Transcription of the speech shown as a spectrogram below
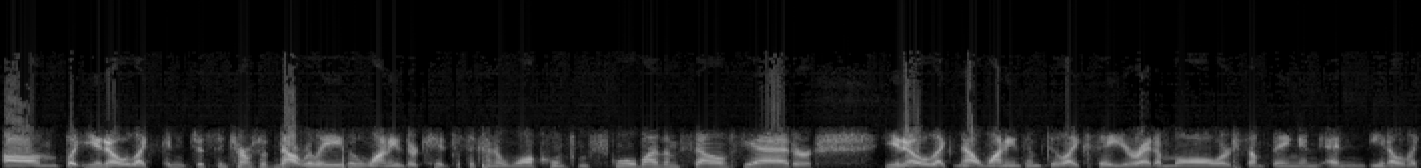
Um, but you know, like, in, just in terms of not really even wanting their kids to kind of walk home from school by themselves yet, or you know, like not wanting them to like say you're at a mall or something and and you know, like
